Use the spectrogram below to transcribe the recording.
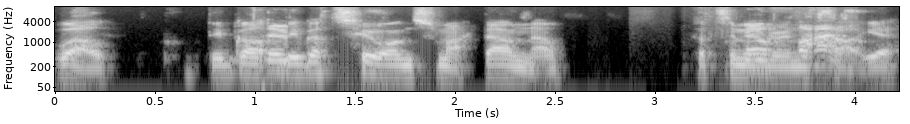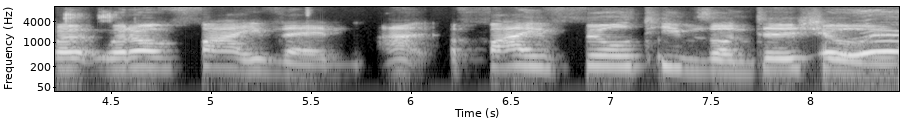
Well, they've got They're- they've got two on SmackDown now. Got Tamina Well, and Natalya. we're, we're on five then. Uh, five full teams on two shows.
